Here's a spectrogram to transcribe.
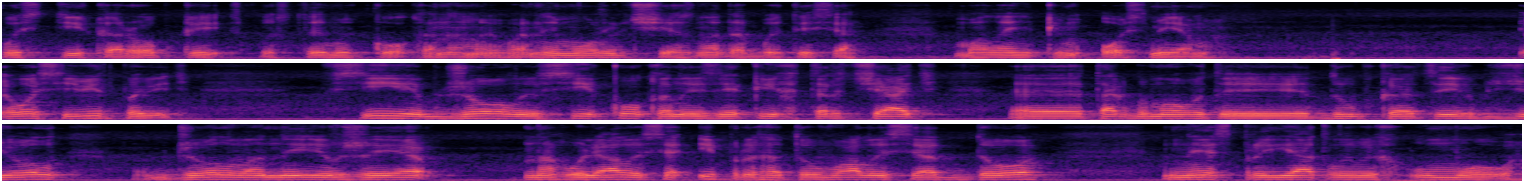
пусті коробки з пустими коконами. Вони можуть ще знадобитися маленьким осміям. Ось і відповідь. Всі бджоли, всі кокони, з яких торчать, е, так би мовити, дубка цих бджол, бджол вони вже нагулялися і приготувалися до несприятливих умов.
